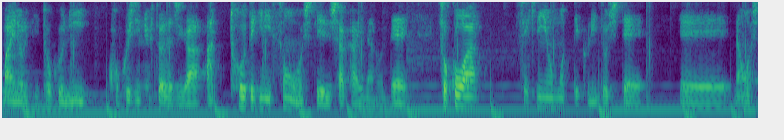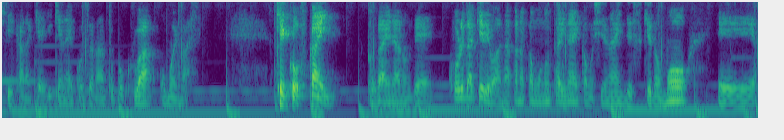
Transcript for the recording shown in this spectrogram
マイノリティ、特に黒人の人たちが圧倒的に損をしている社会なので、そこは責任を持って国として、えー、直していかなきゃいけないことだなと僕は思います。結構深い土台なので、これだけではなかなか物足りないかもしれないんですけども、えー、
